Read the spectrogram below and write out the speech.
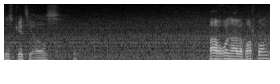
Das geht sich aus. Er Vorsprung.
